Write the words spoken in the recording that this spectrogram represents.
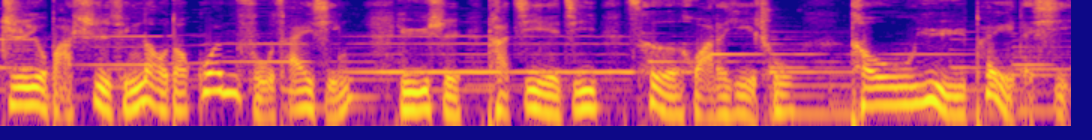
只有把事情闹到官府才行。于是他借机策划了一出偷玉佩的戏。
